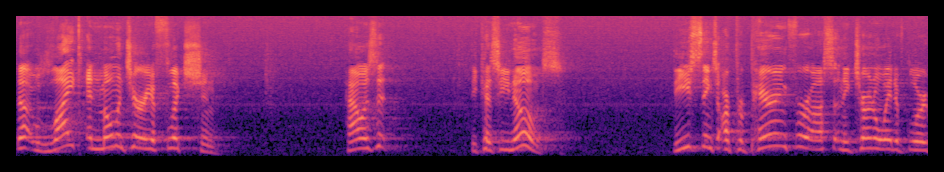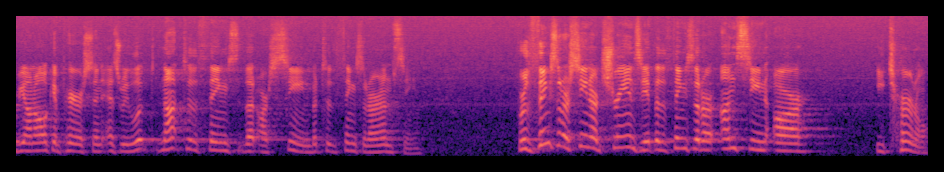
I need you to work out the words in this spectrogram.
that light and momentary affliction. How is it? Because he knows these things are preparing for us an eternal weight of glory beyond all comparison as we look not to the things that are seen, but to the things that are unseen. For the things that are seen are transient, but the things that are unseen are eternal.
